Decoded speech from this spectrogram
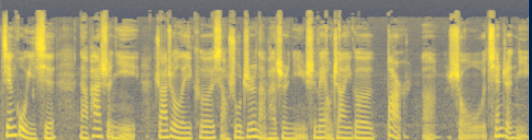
坚 固一些，哪怕是你抓住了一棵小树枝，哪怕是你身边有这样一个伴儿，啊，手牵着你，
